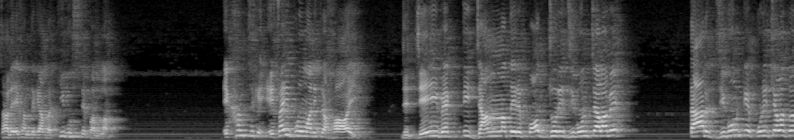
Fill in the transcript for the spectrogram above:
তাহলে এখান থেকে আমরা কি বুঝতে পারলাম? এখান থেকে এটাই প্রমাণিত হয় যে যেই ব্যক্তি জান্নাতের পথ ধরে জীবন চালাবে, তার জীবনকে পরিচালনা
